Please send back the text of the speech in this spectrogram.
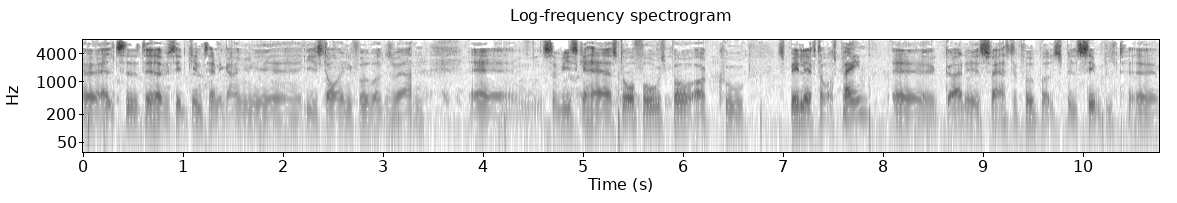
øh, altid. Det har vi set gentagende gange i, øh, i historien i fodboldens verden. Så vi skal have stor fokus på at kunne spille efter vores plan. Gøre det sværeste fodbold, spille simpelt. Øh,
